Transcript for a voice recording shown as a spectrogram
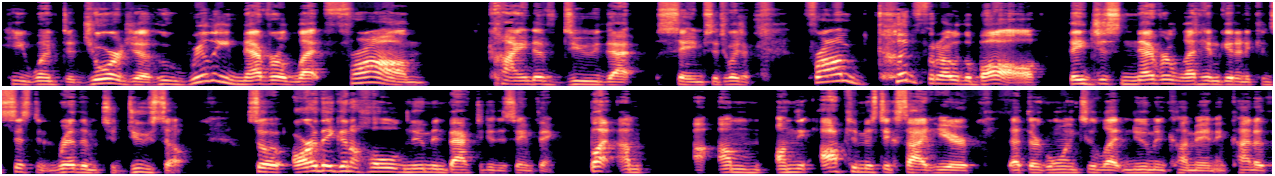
he went to Georgia, who really never let Fromm kind of do that same situation. Fromm could throw the ball, they just never let him get in a consistent rhythm to do so. So are they going to hold Newman back to do the same thing? But I'm I'm on the optimistic side here that they're going to let Newman come in and kind of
